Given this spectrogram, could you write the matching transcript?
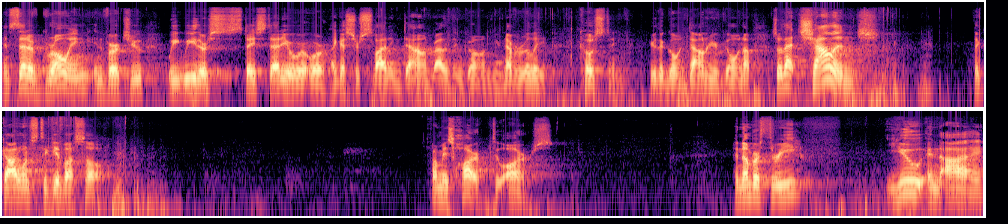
instead of growing in virtue, we, we either stay steady or, or I guess you're sliding down rather than growing. You're never really coasting. You're either going down or you're going up. So, that challenge that God wants to give us all from his heart to ours. And number three, you and I,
